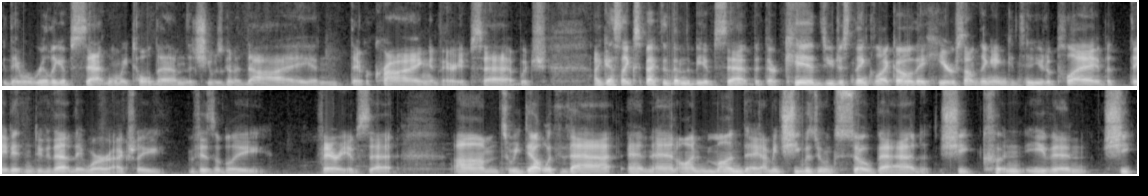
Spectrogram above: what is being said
they were really upset when we told them that she was going to die and they were crying and very upset which i guess i expected them to be upset but they're kids. You just think like oh they hear something and continue to play but they didn't do that. They were actually visibly very upset um, so we dealt with that and then on monday i mean she was doing so bad she couldn't even she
